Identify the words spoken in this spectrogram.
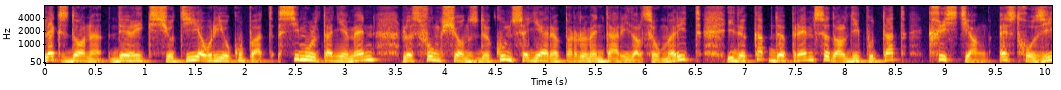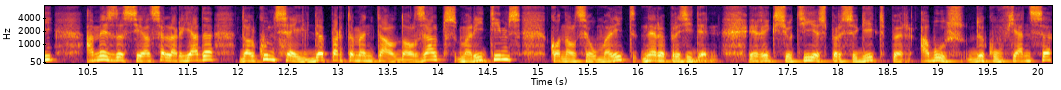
L'ex-dona d'Eric Ciotti hauria ocupat simultàniament les funcions de consellera parlamentari del seu marit i de cap de premsa del diputat Christian Estrosi, a més de ser assalariada del Consell Departamental dels Alps Marítims quan el seu marit n'era president president. Eric Ciotti és perseguit per abús de confiança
